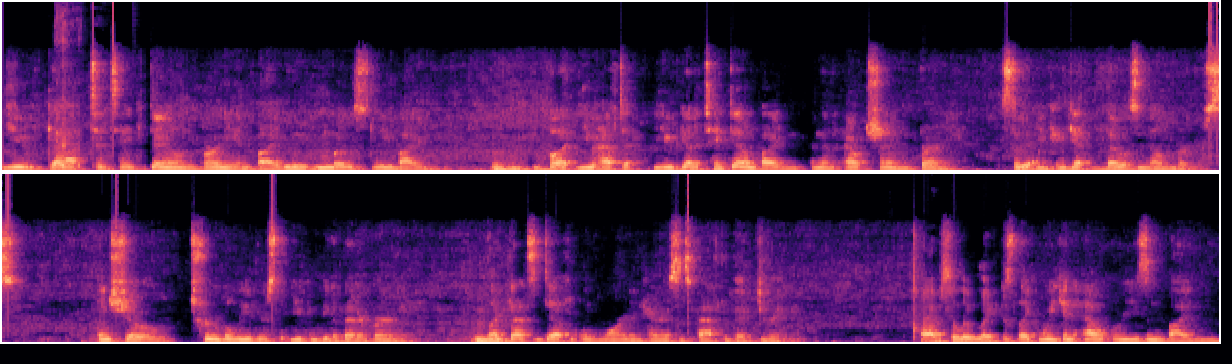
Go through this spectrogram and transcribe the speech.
you've got to take down Bernie and Biden, mostly Biden, Mhm. but you have to you've got to take down Biden and then outshine Bernie so that you can get those numbers and show true believers that you can be the better Bernie. Mhm. Like that's definitely Warren and Harris's path to victory. Absolutely. Is like we can out reason Biden,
